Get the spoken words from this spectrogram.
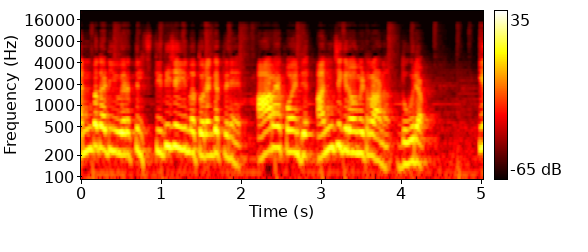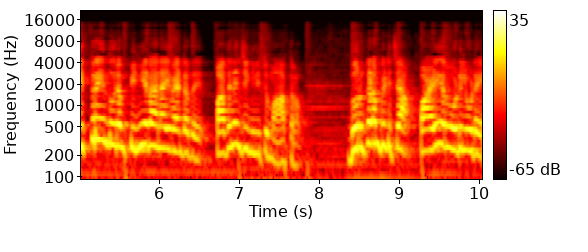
അൻപത് അടി ഉയരത്തിൽ സ്ഥിതി ചെയ്യുന്ന തുരങ്കത്തിന് ആറ് പോയിന്റ് അഞ്ച് കിലോമീറ്ററാണ് ദൂരം. ഇത്രയും ദൂരം പിന്നിടാനായി വേണ്ടത് പതിനഞ്ച് മിനിറ്റ് മാത്രം. ദുർഘടം പിടിച്ച പഴയ റോഡിലൂടെ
